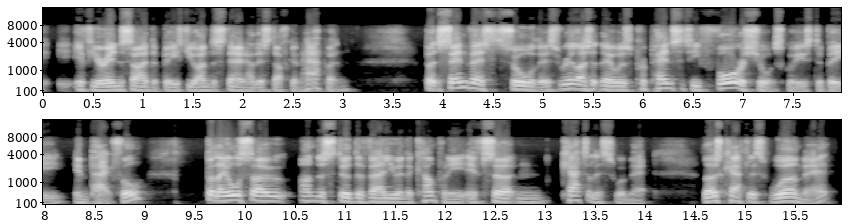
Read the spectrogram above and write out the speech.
it, if you're inside the beast, you understand how this stuff can happen. But Senvest saw this, realized that there was propensity for a short squeeze to be impactful, but they also understood the value in the company if certain catalysts were met. Those catalysts were met.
